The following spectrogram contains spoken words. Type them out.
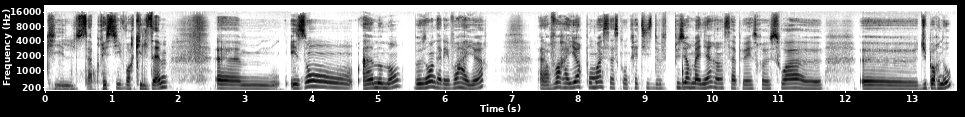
qu'ils apprécient, voire qu'ils aiment, euh, ils ont à un moment besoin d'aller voir ailleurs. Alors, voir ailleurs, pour moi, ça se concrétise de plusieurs manières. hein. Ça peut être soit du porno,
